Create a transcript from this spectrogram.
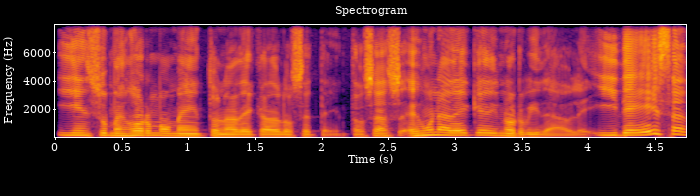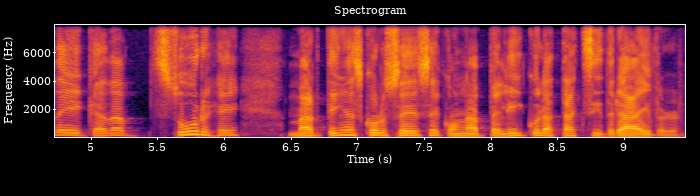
y en su mejor momento en la década de los 70. O sea, es una década inolvidable. Y de esa década surge Martín Scorsese con la película Taxi Driver.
